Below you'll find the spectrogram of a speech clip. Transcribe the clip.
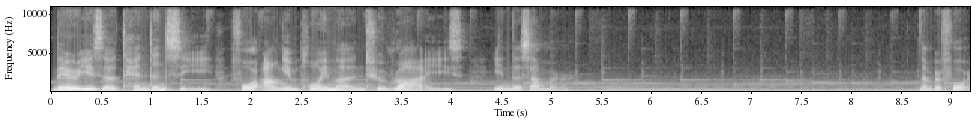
There is a tendency for unemployment to rise. in the summer. Number four，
